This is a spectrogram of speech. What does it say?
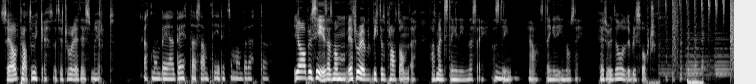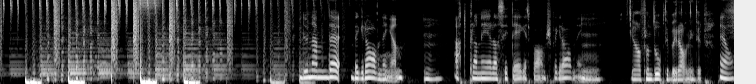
Så jag pratar mycket så att jag tror det är det som har hjälpt. Att man bearbetar samtidigt som man berättar. Ja, precis. Att man, jag tror det är viktigt att prata om det. Att man inte stänger inne sig. Att stäng, ja, stänger det inom sig. För jag tror det är då det blir svårt. Du nämnde begravningen. Mm. Att planera sitt eget barns begravning. Mm. Ja, från dop till begravning typ. Ja.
